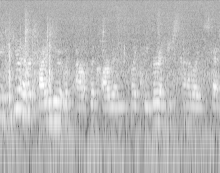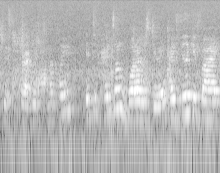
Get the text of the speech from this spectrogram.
do you think you would ever try to do it without the carbon like paper and just kind of like sketch it directly on the plate? It depends on what I was doing. I feel like if I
